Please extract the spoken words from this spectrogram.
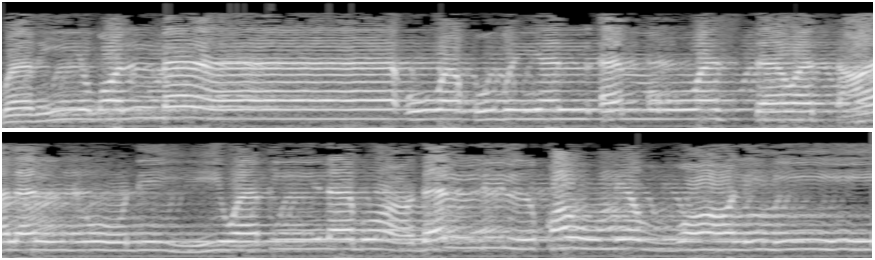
وغيض الماء وقضي الأمر واستوت على الجودي وقيل بعدا للقوم الظالمين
